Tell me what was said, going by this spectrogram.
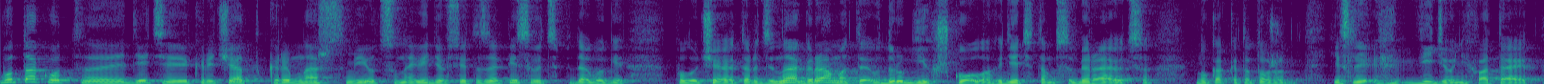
Вот так вот э, дети кричат «Крым наш», смеются, на видео все это записывается, педагоги получают ордена, грамоты. В других школах дети там собираются, ну как это тоже, если видео не хватает,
